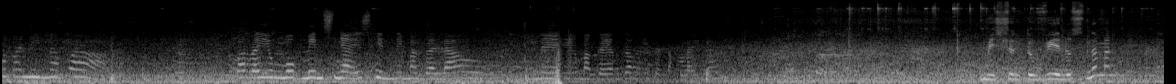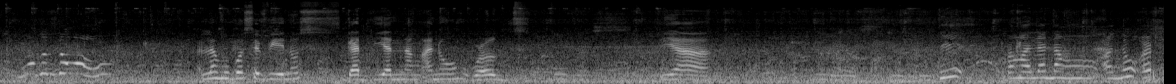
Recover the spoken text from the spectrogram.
Kanina pa. Para yung movements niya is hindi magalaw. Hindi magayanggang itataklay ka. Mission to Venus naman. Maganda nga oh. Alam mo ba si Venus, god yan ng ano, world. Yeah. Hindi. Pangalan ng ano, Earth.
